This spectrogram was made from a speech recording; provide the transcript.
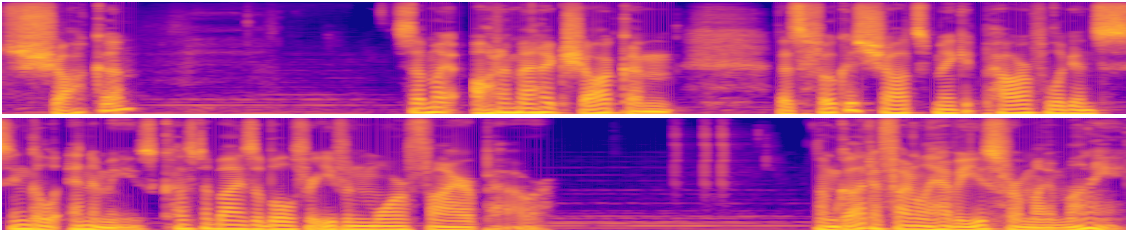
shotgun? Semi-automatic shotgun that's focused shots make it powerful against single enemies, customizable for even more firepower. I'm glad I finally have a use for my money.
